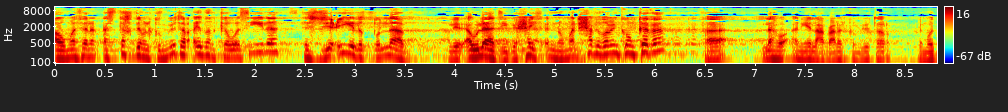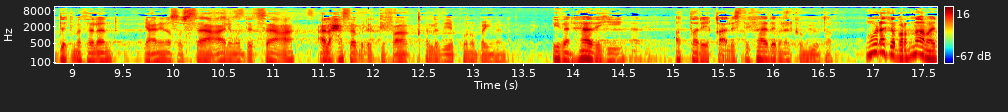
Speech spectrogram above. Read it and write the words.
أو مثلا أستخدم الكمبيوتر أيضا كوسيلة تشجيعية للطلاب لأولادي بحيث أنه من حفظ منكم كذا فله أن يلعب على الكمبيوتر لمدة مثلا يعني نصف ساعة لمدة ساعة على حسب الاتفاق الذي يكون بيننا. إذا هذه الطريقة الاستفادة من الكمبيوتر. وهناك برنامج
